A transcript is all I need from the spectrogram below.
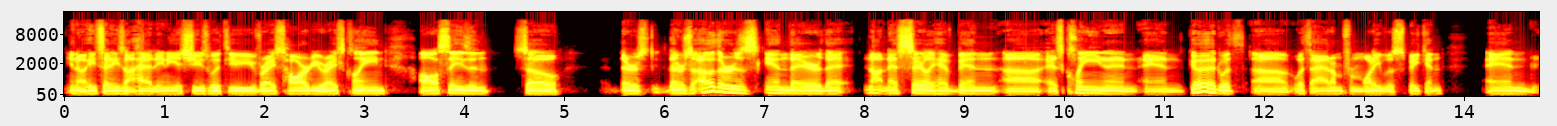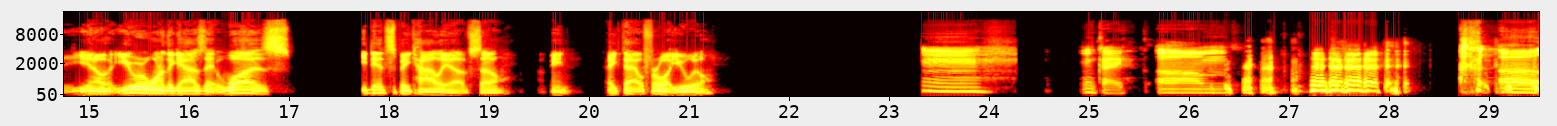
you know he said he's not had any issues with you. You've raced hard, you raced clean all season, so there's there's others in there that not necessarily have been uh, as clean and and good with uh, with Adam from what he was speaking, and you know you were one of the guys that was he did speak highly of. So I mean, take that for what you will. Mm, okay. Um, uh,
